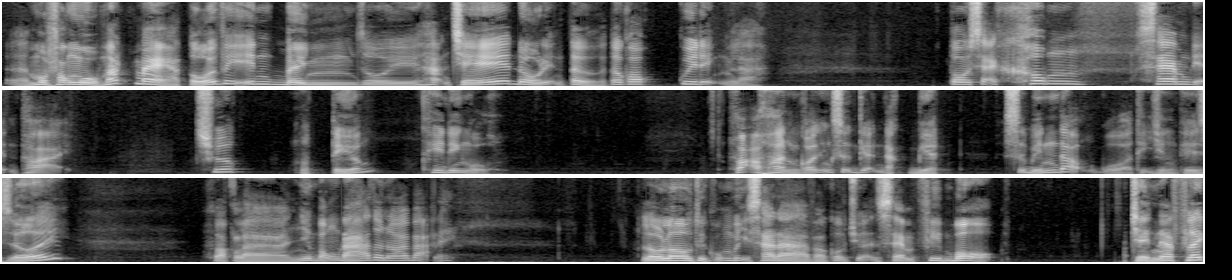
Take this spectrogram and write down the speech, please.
Ờ, một phòng ngủ mát mẻ, tối với yên bình, rồi hạn chế đồ điện tử. Tôi có quy định là tôi sẽ không xem điện thoại trước một tiếng khi đi ngủ họa hoàn có những sự kiện đặc biệt sự biến động của thị trường thế giới hoặc là như bóng đá tôi nói bạn ấy. Lâu lâu thì cũng bị sa đà vào câu chuyện xem phim bộ trên Netflix.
